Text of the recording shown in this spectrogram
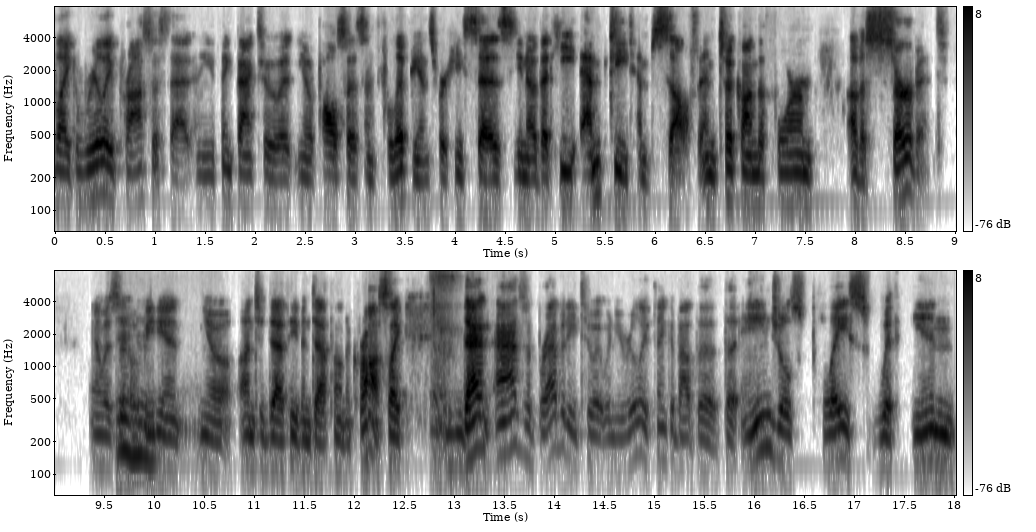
like really process that and you think back to it you know paul says in philippians where he says you know that he emptied himself and took on the form of a servant and was mm-hmm. obedient, you know, unto death, even death on the cross. Like that adds a brevity to it when you really think about the the angel's place within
